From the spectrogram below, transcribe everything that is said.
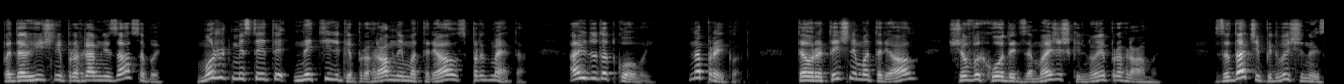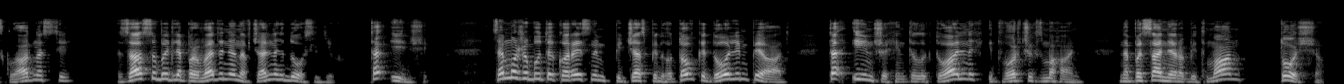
Педагогічні програмні засоби можуть містити не тільки програмний матеріал з предмета, а й додатковий, наприклад, теоретичний матеріал, що виходить за межі шкільної програми, задачі підвищеної складності, засоби для проведення навчальних дослідів та інші. Це може бути корисним під час підготовки до олімпіад та інших інтелектуальних і творчих змагань, написання робіт МАН тощо.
